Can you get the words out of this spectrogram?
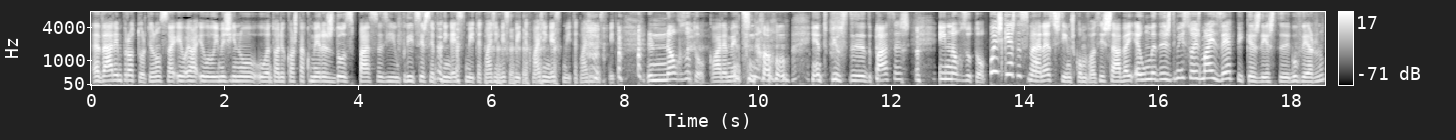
a darem para o torto. Eu não sei, eu, eu imagino o António Costa a comer as 12 passas e o pedido ser sempre ninguém se demita, que mais ninguém se demita, que mais ninguém se demita, que mais ninguém se demita. Não resultou, claramente não. Entupiu-se de, de passas e não resultou. Pois que esta semana assistimos, como vocês sabem, a uma das demissões mais épicas deste governo,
